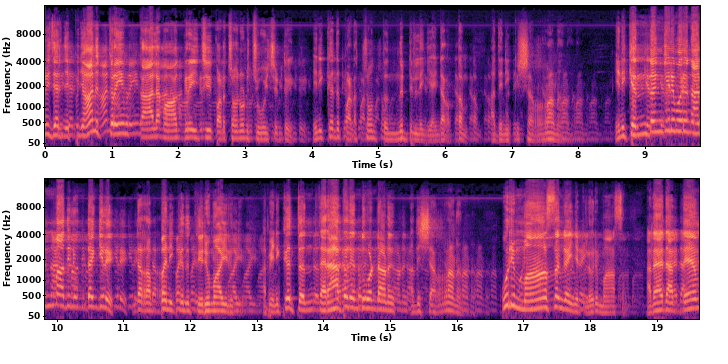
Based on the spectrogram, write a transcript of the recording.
വിചാരിച്ചു ഇപ്പൊ ഞാൻ ഇത്രയും കാലം ആഗ്രഹിച്ച് പടച്ചോനോട് ചോദിച്ചിട്ട് എനിക്കത് പടച്ചോൻ തന്നിട്ടില്ലെങ്കിൽ അതിന്റെ അർത്ഥം അതെനിക്ക് ഷെറാണ്. എനിക്ക് എന്തെങ്കിലും ഒരു നന്മ അതിലുണ്ടെങ്കിൽ എന്റെ റബ്ബ് എനിക്കത് തരുമായിരുന്നു. അപ്പൊ എനിക്ക് തരാത്തത് എന്തുകൊണ്ടാണ്? അത് ഷെറാണ്. ഒരു മാസം കഴിഞ്ഞിട്ടില്ല ഒരു മാസം. അതായത് അദ്ദേഹം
